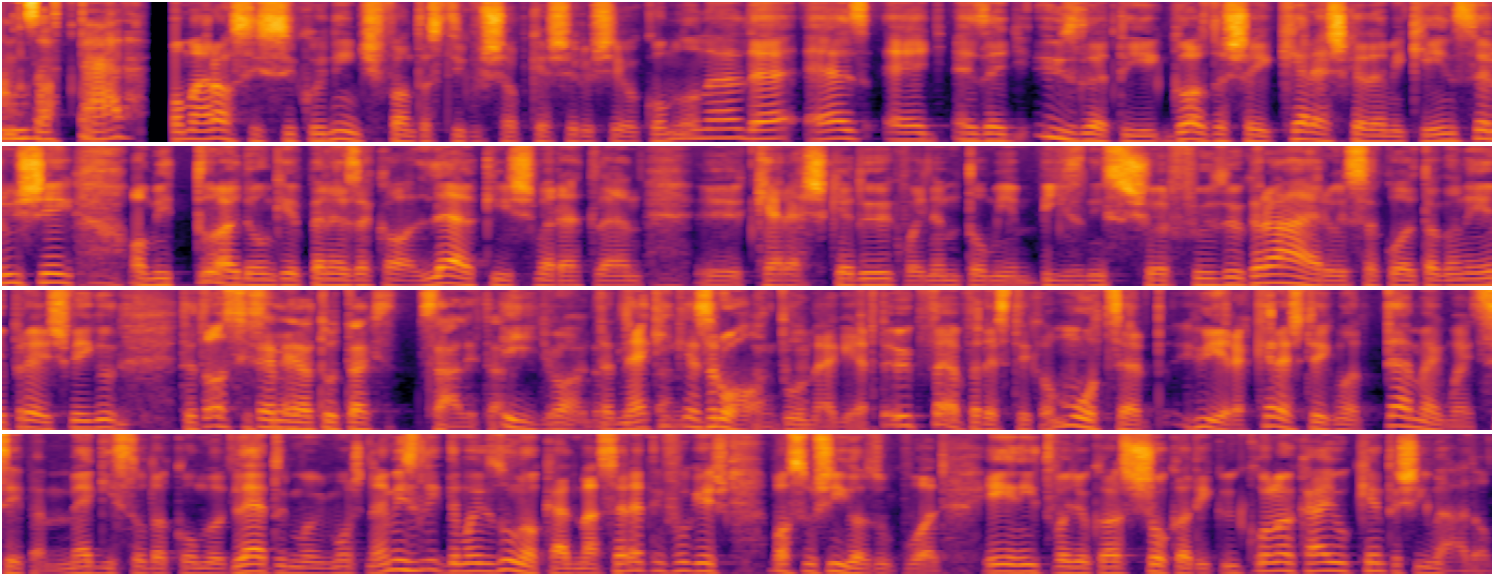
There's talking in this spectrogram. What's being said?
hangzott el. Ma már azt hiszük, hogy nincs fantasztikusabb keserűség a komlónál, de ez egy, ez egy üzleti, gazdasági, kereskedelmi kényszerűség, amit tulajdonképpen ezek a lelkiismeretlen kereskedők, vagy nem tudom, milyen biznisz sörfőzők ráerőszakoltak a népre, és végül, tehát azt hiszem... Emiatt tudták szállítani. Így van, tehát nekik ez rohadtul megérte. Ők felfedezték a módszert, hülyére keresték, majd te meg majd szépen megiszod a komlót. Lehet, hogy most nem ízlik, de majd az unokád már szeretni fog, és basszus igazuk volt. Én itt vagyok a sokadik ükonokájukként, és imádom.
